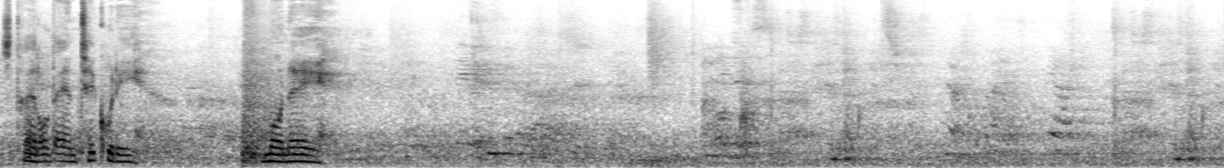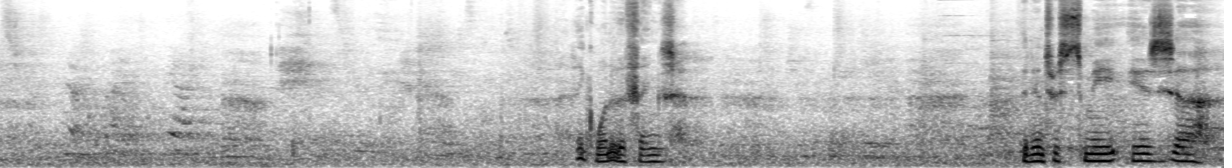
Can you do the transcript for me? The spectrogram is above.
It's titled Antiquity Monet. One of the things that interests me is uh,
